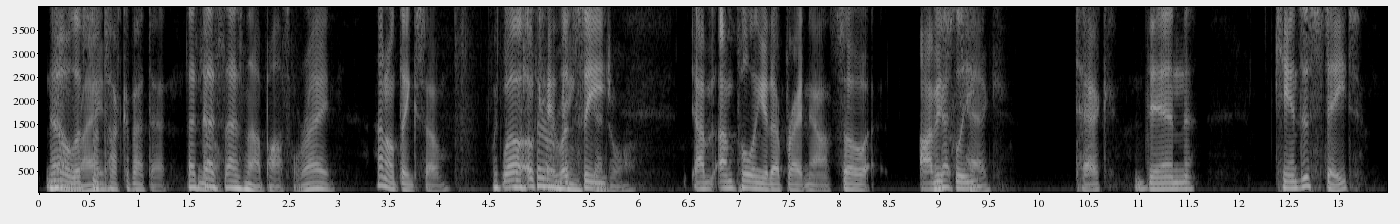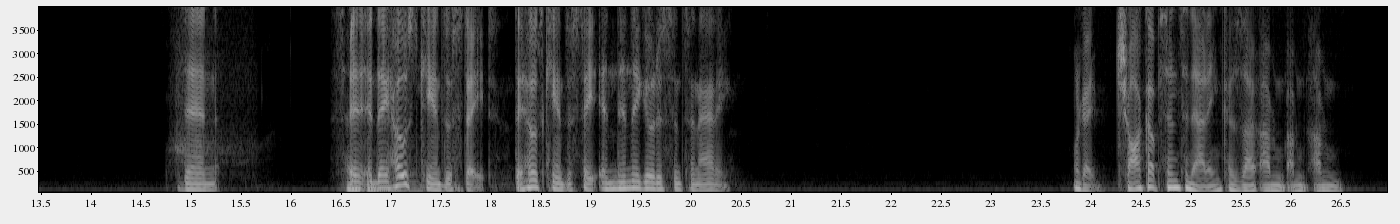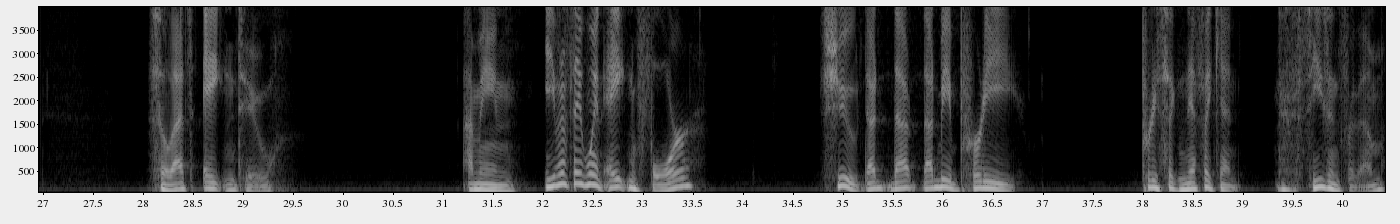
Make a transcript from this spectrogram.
No, No, let's right? not talk about that. That's, No, that's, that's not possible, right? I don't think so. What's, Well, what's okay, let's see. schedule? I'm I'm pulling it up right now. So obviously Tech. Tech, then Kansas State, then and, and they host Kansas State. They host Kansas State, and then they go to Cincinnati. Okay, chalk up Cincinnati because I'm I'm I'm. So that's eight and two. I mean, even if they went eight and four, shoot that that that'd be pretty pretty significant season for them.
